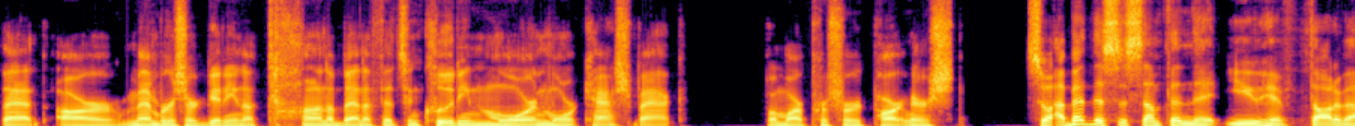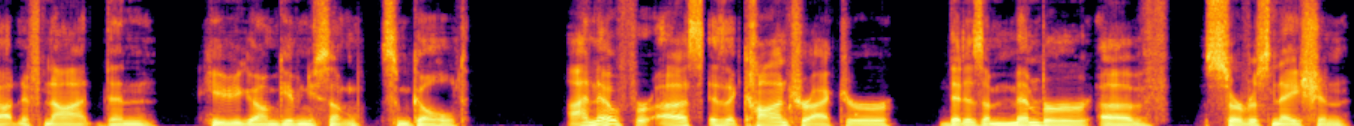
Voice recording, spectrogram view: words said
that our members are getting a ton of benefits, including more and more cash back from our preferred partners. So I bet this is something that you have thought about, and if not, then here you go. I'm giving you something, some gold. I know for us as a contractor that is a member of Service Nation,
